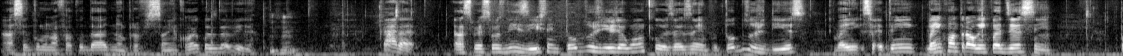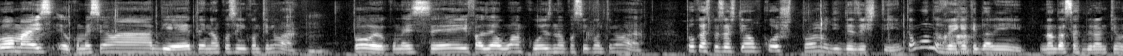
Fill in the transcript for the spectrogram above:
assim como na faculdade, na profissão, em qualquer coisa da vida. Uhum. Cara, as pessoas desistem todos os dias de alguma coisa. Exemplo, todos os dias vai, tem, vai encontrar alguém que vai dizer assim: Pô, mas eu comecei uma dieta e não consegui continuar. Hum. Pô, eu comecei a fazer alguma coisa e não consegui continuar. Porque as pessoas têm o costume de desistir. Então, quando vê Aham. que aquilo dali não dá certo durante um,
